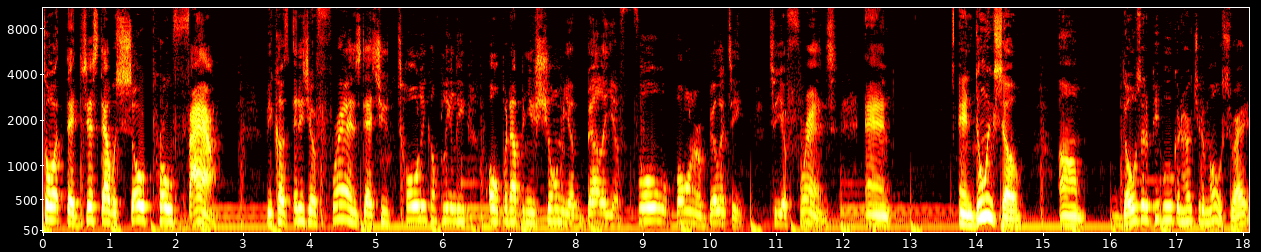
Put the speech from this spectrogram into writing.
thought that just that was so profound because it is your friends that you totally, completely open up and you show them your belly, your full vulnerability to your friends. And in doing so, um, those are the people who can hurt you the most, right?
